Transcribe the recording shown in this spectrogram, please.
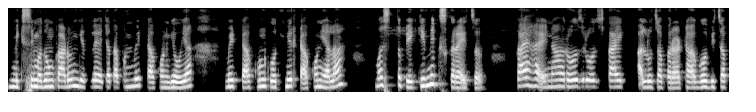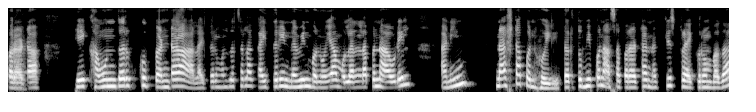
मिक्सी मधून काढून घेतलं याच्यात आपण मीठ टाकून घेऊया. मीठ टाकून कोथमीर टाकून याला मस्त पैकी मिक्स करायचं. काय आहे ना रोज रोज काय आलूचा पराठा गोबीचा पराठा हे खाऊन तर खूप कंटाळा आलाय. तर म्हणलं चला काहीतरी नवीन बनवूया मुलांना पण आवडेल आणि नाश्ता पण होईल. तर तुम्ही पण असा पराठा नक्कीच ट्राय करून बघा.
